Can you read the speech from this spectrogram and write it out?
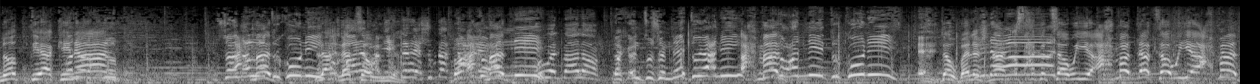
نط يا كنان. مشان الله. اتركوني. لا لا أحمد. عني هو المالك لك أنتوا جنيتوا يعني؟ أحمد. بعدوا عني اتركوني. اهدى وبلش كنان. نام اصحك تساويها أحمد لا تساويها أحمد.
